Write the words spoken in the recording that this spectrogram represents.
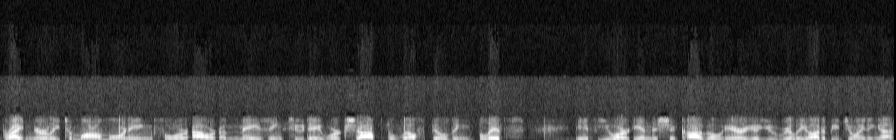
bright and early tomorrow morning for our amazing two day workshop, the Wealth Building Blitz. If you are in the Chicago area, you really ought to be joining us,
